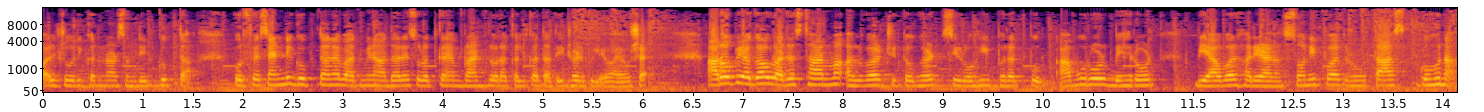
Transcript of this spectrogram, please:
ઓઇલ ચોરી કરનાર સંદીપ ગુપ્તા ઉર્ફે સેન્ડી ગુપ્તાને બાતમીના આધારે સુરત ક્રાઇમ બ્રાન્ચ દ્વારા કલકત્તાથી ઝડપી લેવાયો છે. આરોપી અગાઉ રાજસ્થાનમાં અલવર, ચિત્તોગઢ, સિરોહી, ભરતપુર, આબુ રોડ, બેહરોડ બિયાવર હરિયાણા, સોનીપત, રોહતાસ, ગોહના,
